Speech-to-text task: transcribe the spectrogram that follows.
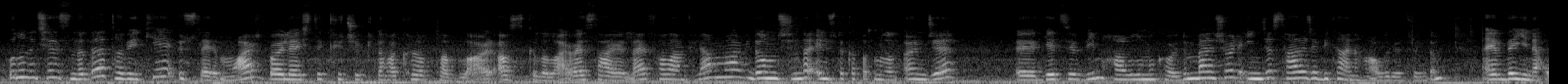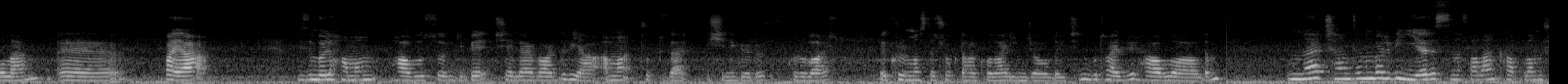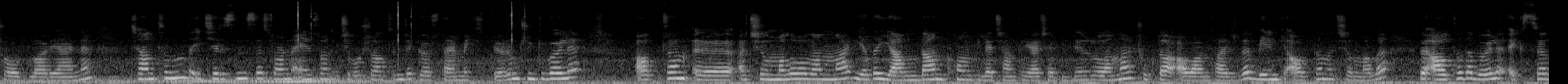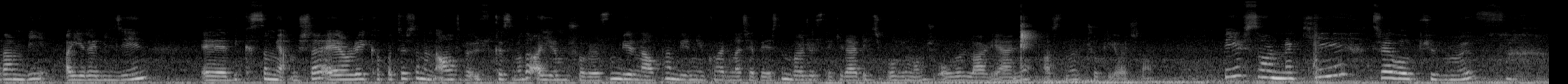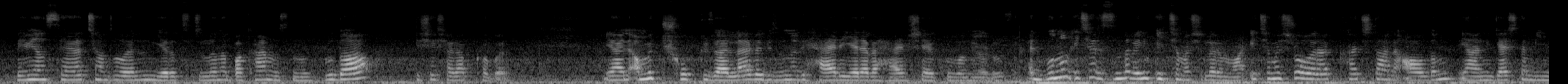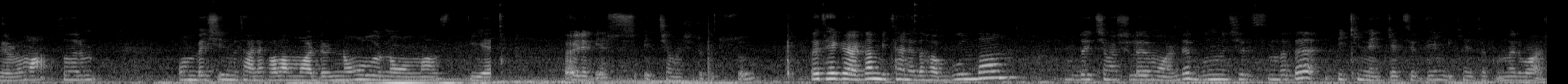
Bunun içerisinde de tabii ki üstlerim var. Böyle işte küçük daha crop toplar, askılılar vesaireler falan filan var. Bir de onun dışında en üstte kapatmadan önce e, getirdiğim havlumu koydum. Ben şöyle ince sadece bir tane havlu götürdüm. Evde yine olan e, bayağı bizim böyle hamam havlusu gibi şeyler vardır ya ama çok güzel işini görür, kurular ve kuruması da çok daha kolay ince olduğu için bu tarz bir havlu aldım. Bunlar çantanın böyle bir yarısını falan kaplamış oldular yani. Çantanın da içerisini ise sonra en son içi boşaltınca göstermek istiyorum. Çünkü böyle alttan e, açılmalı olanlar ya da yandan komple çantayı açabildiğiniz olanlar çok daha avantajlı. Benimki alttan açılmalı ve alta da böyle ekstradan bir ayırabileceğin e, bir kısım yapmışlar. Eğer orayı kapatırsan hani alt ve üst kısmı da ayırmış oluyorsun. Birini alttan birini yukarıdan açabilirsin. Böylece üsttekiler de hiç bozulmamış olurlar yani. Aslında çok iyi o açıdan. Bir sonraki travel kübümüz. Benim yalnız seyahat çantalarının yaratıcılığına bakar mısınız? Bu da şişe şarap kabı. Yani ama çok güzeller ve biz bunları her yere ve her şeye kullanıyoruz. Yani bunun içerisinde benim iç çamaşırlarım var. İç çamaşırı olarak kaç tane aldım? Yani gerçekten bilmiyorum ama sanırım 15-20 tane falan vardır. Ne olur ne olmaz diye. Böyle bir iç çamaşırı kutusu. Ve tekrardan bir tane daha bundan. Burada iç çamaşırlarım vardı. Bunun içerisinde de bikini getirdiğim bikini takımları var.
